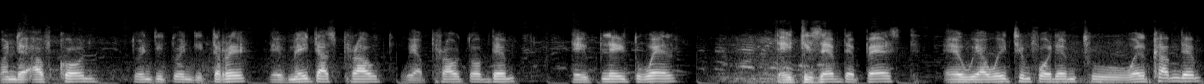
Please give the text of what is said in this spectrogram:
on the AFCON 2023. They've made us proud. We are proud of them. They played well. They deserve the best. Uh, we are waiting for them to welcome them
